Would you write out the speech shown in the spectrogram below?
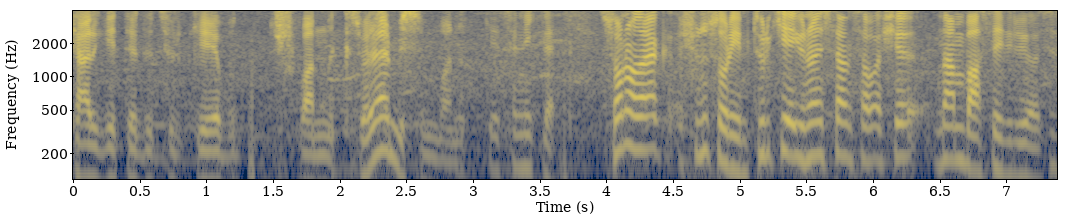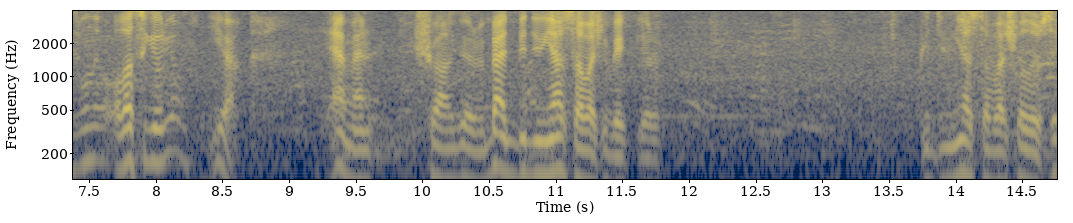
kar getirdi Türkiye'ye bu düşmanlık? Söyler misin bana? kesinlikle. Son olarak şunu sorayım. Türkiye Yunanistan Savaşı'ndan bahsediliyor. Siz bunu olası görüyor musunuz? Yok. Hemen şu an görüyorum. Ben bir dünya savaşı bekliyorum. Bir dünya savaşı olursa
